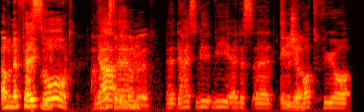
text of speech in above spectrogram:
Aber nicht Ach Falcon. so. Wie Ja, heißt der denn ähm, nochmal? Äh, der heißt wie, wie äh, das äh, englische Tier. Wort für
